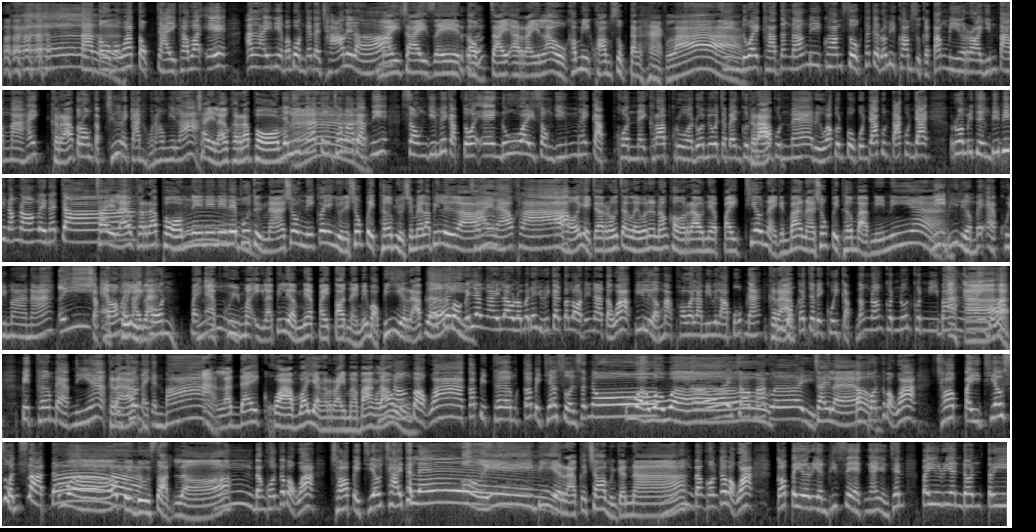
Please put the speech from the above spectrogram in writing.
ตาโตเพราะว่าตกใจครับว่า เอ๊ะ อะไรเนี่ยมาบ่นกันแต่เช้าเลยเหรอ ไม่ใช่เซตกใจอะไรเล่าเขามีความสุขต่างหากล่ะจริงด้วยครับน้องๆมีความสุข ถ้าเกิดว่ามีความสุขก็ต้องมีรอยยิ้มตามมาให้ครับตรงกับชื่อรายการของเราไงล่ะใช่แล้วครับผมอย่าลืมนะตื่นเช้ามาแบบนี้ ส่งยิ้มให้กับตัวเองด้วย ส่งยิ้มให้กับคนในครอบครัวด้วยไม่ว่าจะเป็นคุณพ่อคุณแม่หรือว่าคุณปู่คุณย่าคุณตาคุณยายรวมไปถึงพี่ๆน้องๆเลยนะจ๊ะใช่แล้วครับผมนี่นี่นี่พูดถึงนะ ช่วงนี้ก็ยังอยู่ในช่วงปิดเทอมอยู่ใช่ไหมล่ะพี่เหลือใช่แล้วครับอ๋ออยากจะรู้จังเลยว่าน้องๆของเราเนี่ยไปเที่ยวไหนกันบ้างนะช่วงปิดเทอมแบบนี้เนี่ยนี่พี่เหลือมไปแอบคุยมานะกับน้องหลายคนไปแอบคุยมาอีกแล้วพี่เหลือมเนี่ยไปตอนไหนไม่บอกพี่ยีรับเลยจะบอกได้ยังไงเราเราไม่ได้อยู่ด้วยกันตลอดนี่นาแต่ว่าพี่เหลือมอะพอเวลามีเวลาปุ๊บนะพี่เหลือมก็จะไปคุยกับน้องๆคนนู้นคนนี้บ้างไงบอกว่าปิดเทอมแบบนี้ไปเที่ยวไหนกันบ้างอะแล้วได้ความว่าอย่างไรมาบ้างเล่าน้องๆบอกว่าก็ปิดเทอมก็ไปเที่ยวสวนสนุกว้าวว้าวชอบมากเลย ใช่แล้วบางคนก็บอกว่า ชอบไปเที่ยวสวนสัตว์นะว้าวไปดูสัตว์เหรอบางคนก็บอกว่าชอบไปเที่ยวชายทะทะเล โอ้ยพี่รับก็ชอบเหมือนกันนะ บางคนก็บอกว่าก็ไปเรียนพิเศษไงอย่างเช่น ไปเรียนดนตรี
